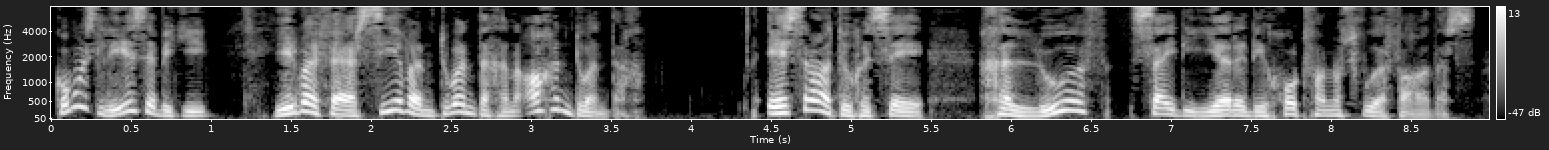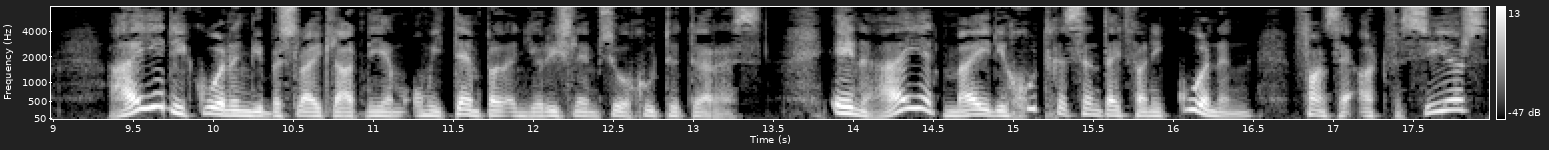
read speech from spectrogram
Kom ons lees 'n bietjie hier by vers 27 en 28. Esdra het toe gesê: "Geloof sy die Here, die God van ons voorvaders." Hy het die koning die besluit laat neem om die tempel in Jerusalem so goed te terus. En hy het my die goedgesindheid van die koning, van sy adviseurs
